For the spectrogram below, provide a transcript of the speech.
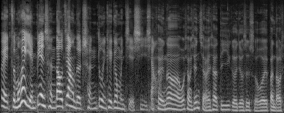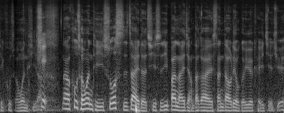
对，怎么会演变成到这样的程度？你可以跟我们解析一下。对，那我想先讲一下，第一个就是所谓半导体库存问题了。是，那库存问题说实在的，其实一般来讲大概三到六个月可以解决，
